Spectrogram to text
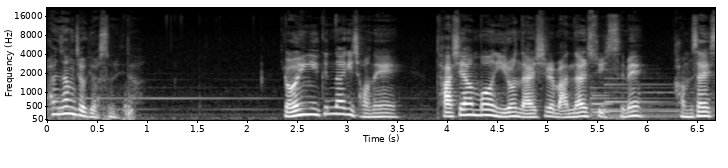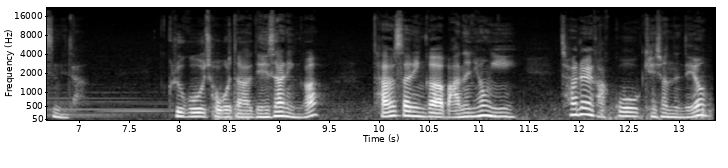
환상적이었습니다. 여행이 끝나기 전에 다시 한번 이런 날씨를 만날 수 있음에 감사했습니다. 그리고 저보다 4살인가? 5살인가 많은 형이 차를 갖고 계셨는데요.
